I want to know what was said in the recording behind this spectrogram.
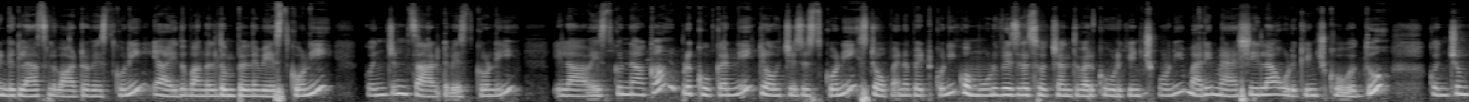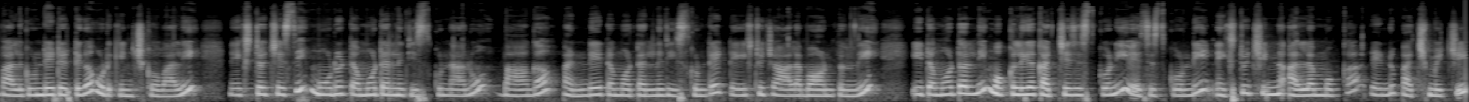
రెండు గ్లాసులు వాటర్ వేసుకొని ఈ ఐదు బంగాళదుంపల్ని వేసుకొని కొంచెం సాల్ట్ వేసుకోండి. ఇలా వేసుకున్నాక ఇప్పుడు కుక్కర్ని క్లోజ్ చేసేసుకొని స్టవ్ పైన పెట్టుకొని ఒక మూడు విజిల్స్ వచ్చేంత వరకు ఉడికించుకోండి. మరి మ్యాషీలా ఉడికించుకోవద్దు. కొంచెం పలుగుండేటట్టుగా ఉడికించుకోవాలి. నెక్స్ట్ వచ్చేసి మూడు టమోటాలని తీసుకున్నాను. బాగా పండే టమోటాలని తీసుకుంటే టేస్ట్ చాలా బాగుంటుంది. ఈ టమోటాలని మొక్కలుగా కట్ చేసేసుకొని వేసేసుకోండి. నెక్స్ట్ చిన్న అల్లం ముక్క రెండు పచ్చిమిర్చి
